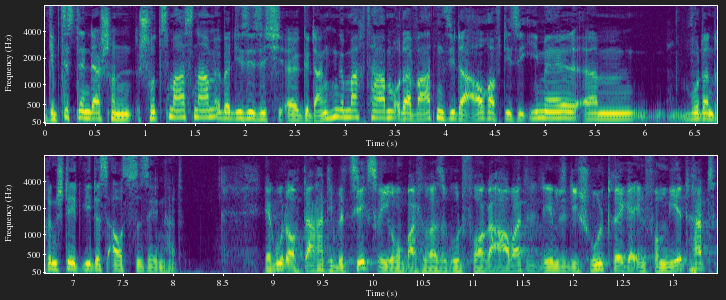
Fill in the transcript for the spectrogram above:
Gibt es denn da schon Schutzmaßnahmen, über die Sie sich äh, Gedanken gemacht haben, oder warten Sie da auch auf diese E-Mail, ähm, wo dann drin steht, wie das auszusehen hat? Ja gut, auch da hat die Bezirksregierung beispielsweise gut vorgearbeitet, indem sie die Schulträger informiert hat,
